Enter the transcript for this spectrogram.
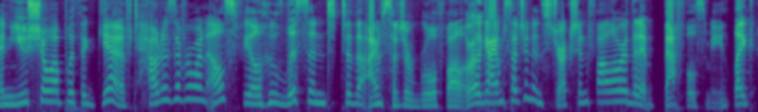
and you show up with a gift, how does everyone else feel who listened to the I'm such a rule follower, like I'm such an instruction follower that it baffles me. Like,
